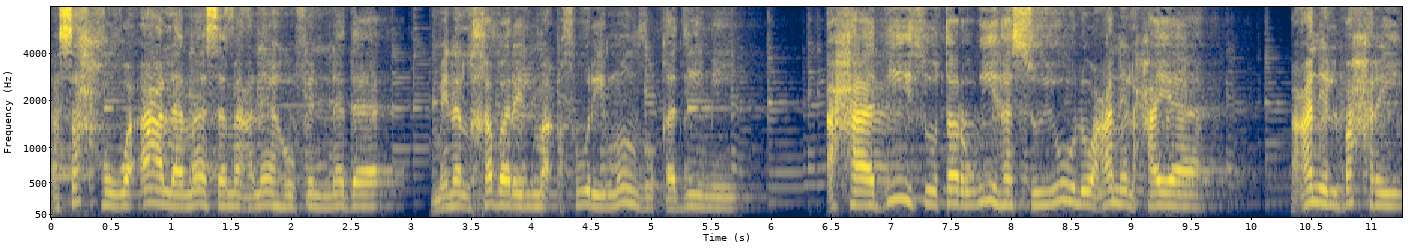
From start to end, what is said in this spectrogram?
أصح وأعلى ما سمعناه في الندى من الخبر المأثور منذ قديم. أحاديث ترويها السيول عن الحياة عن البحر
